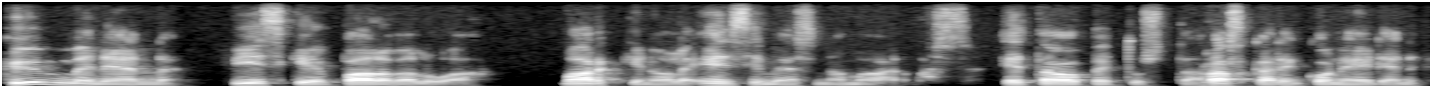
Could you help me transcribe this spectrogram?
kymmenen 5G-palvelua markkinoille ensimmäisenä maailmassa. Etäopetusta, raskaiden koneiden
